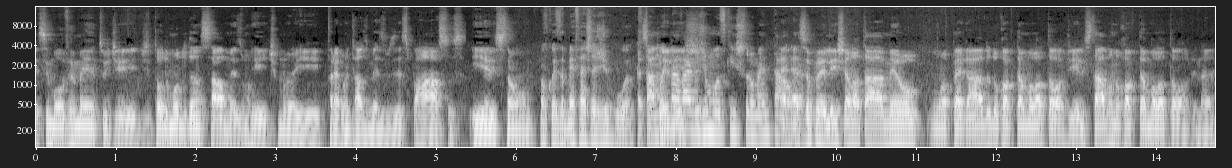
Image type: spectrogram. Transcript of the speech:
esse movimento de, de todo mundo dançar o mesmo ritmo e frequentar os mesmos espaços. E eles estão Uma coisa bem festa de rua. Essa tá muito na playlist- vibe de música instrumental. né? É, Essa playlist ela tá meio uma pegada do Coquetel Molotov. E eles estavam no Coquetel Molotov, né?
